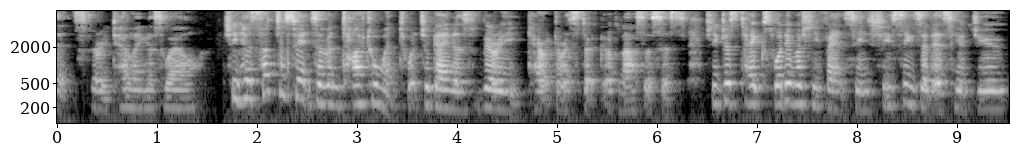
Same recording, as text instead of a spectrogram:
That's very telling as well. She has such a sense of entitlement, which again is very characteristic of narcissists. She just takes whatever she fancies, she sees it as her due.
